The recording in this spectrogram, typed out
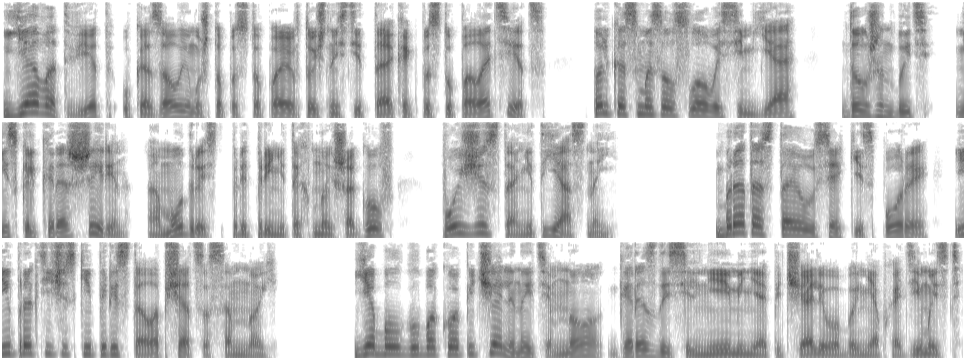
Я в ответ указал ему, что поступаю в точности так, как поступал отец. Только смысл слова «семья» должен быть несколько расширен, а мудрость предпринятых мной шагов позже станет ясной. Брат оставил всякие споры и практически перестал общаться со мной. Я был глубоко опечален этим, но гораздо сильнее меня опечалила бы необходимость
